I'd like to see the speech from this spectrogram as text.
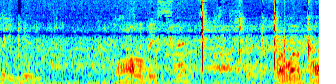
Pretty good. Ball. Little baby cat. Boy, what a ball.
